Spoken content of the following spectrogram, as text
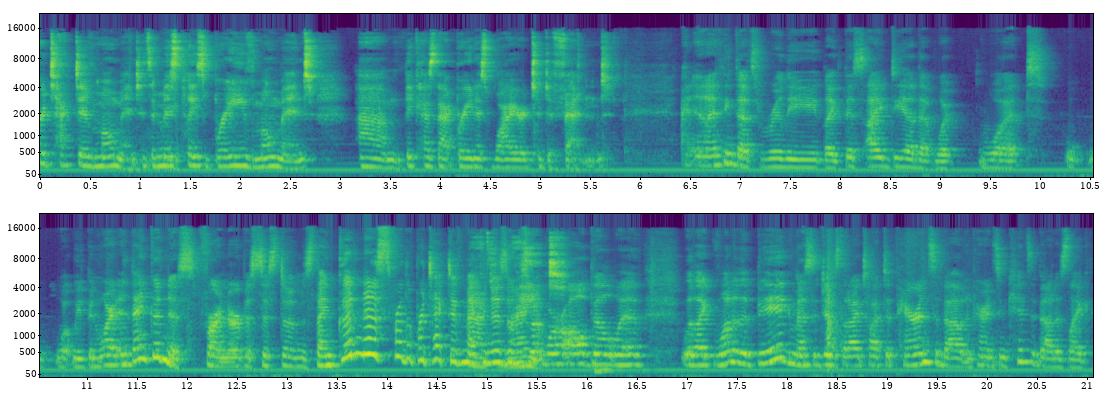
protective moment. It's a misplaced brave moment um, because that brain is wired to defend. And i think that's really like this idea that what what what we've been wired and thank goodness for our nervous systems. Thank goodness for the protective mechanisms that we're all built with. With like one of the big messages that i talk to parents about and parents and kids about is like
